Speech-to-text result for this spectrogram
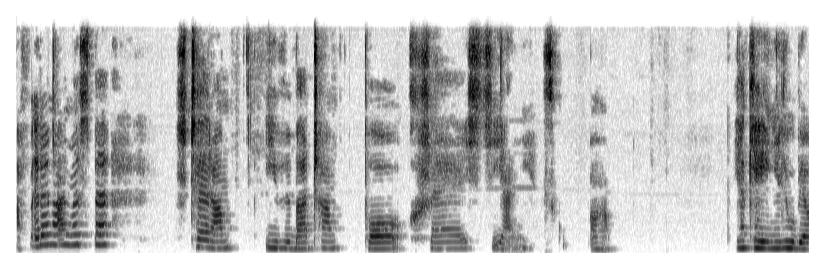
aferę na MSP. Szczera i wybacza po chrześcijańsku. Aha. Jak ja jej nie lubię.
